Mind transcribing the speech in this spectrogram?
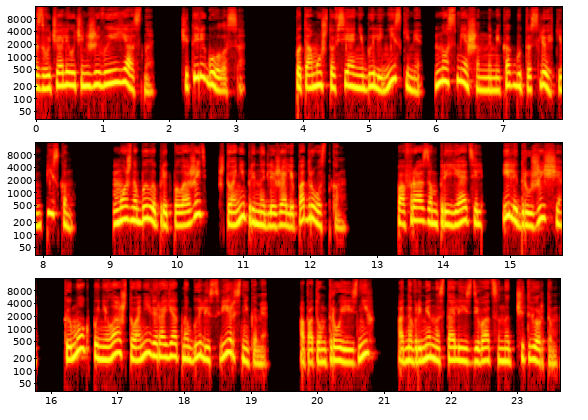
звучали очень живо и ясно. Четыре голоса. Потому что все они были низкими, но смешанными, как будто с легким писком, можно было предположить, что они принадлежали подросткам. По фразам «приятель» или «дружище» Кэмок поняла, что они, вероятно, были сверстниками, а потом трое из них одновременно стали издеваться над четвертым.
